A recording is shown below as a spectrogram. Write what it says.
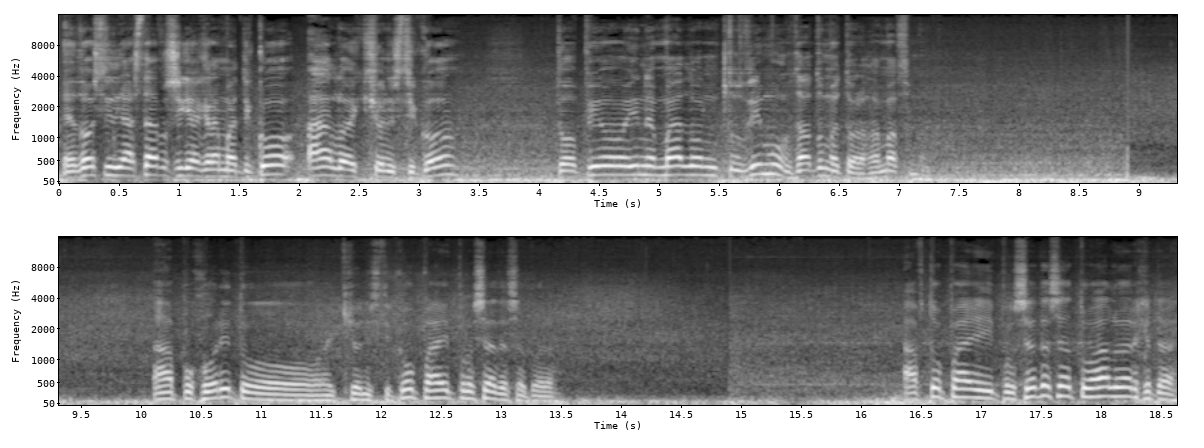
Εδώ στη διασταύρωση για γραμματικό άλλο εκχιονιστικό το οποίο είναι μάλλον του Δήμου, θα δούμε τώρα, θα μάθουμε. Αποχωρεί το εκχιονιστικό, πάει προς Έδεσα τώρα. Αυτό πάει προς Έδεσα, το άλλο έρχεται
